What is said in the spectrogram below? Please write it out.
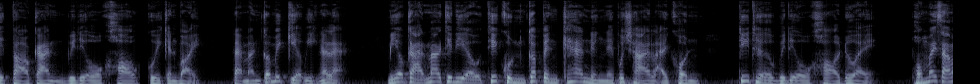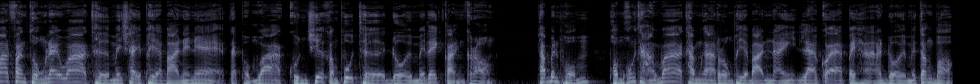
ติดต่อกันวิดีโอคอลคุยกันบ่อย แต่มันก็ไม่เกี่ยวอีกนั่นแหละ มีโอกาสมากทีเดียวที่คุณก็เป็นแค่หนึ่งในผู้ชายหลายคน ที่เธอวิดีโอคอลด้วย ผมไม่สามารถฟันธงได้ว่าเธอไม่ใช่พยาบาลแน่ๆแต่ผมว่าคุณเชื่อคำพูดเธอโดยไม่ได้กลั่นกรอง ถ้าเป็นผม ผมคงถามว่าทำงานโรงพยาบาลไหน แล้วก็แอบไปหาโดยไม่ต้องบอก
